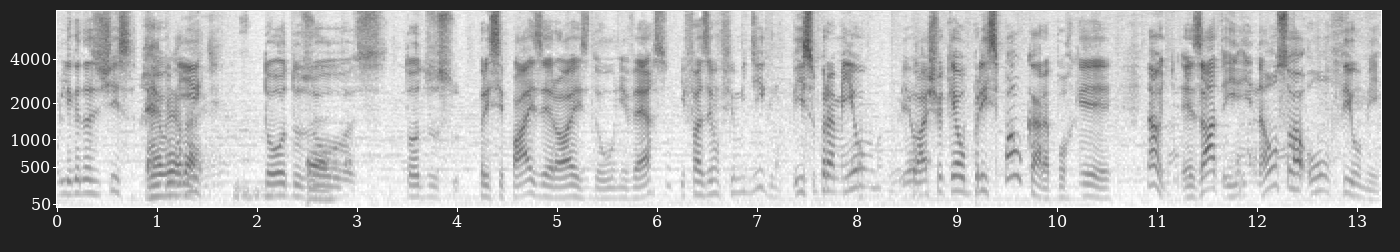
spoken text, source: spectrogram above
o Liga da Justiça. É Reunir verdade. todos É. os todos os principais heróis do universo e fazer um filme digno. Isso pra mim eu, eu acho que é o principal, cara, porque não, exato, e, e não só um filme,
